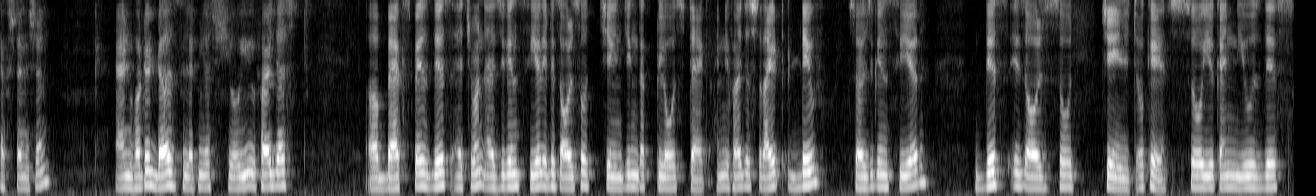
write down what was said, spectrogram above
extension. And what it does let me just show you. If i just uh, backspace this h1 as you can see here it is also changing the close tag. And if i just write div so as you can see here this is also changed. Okay so you can use this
